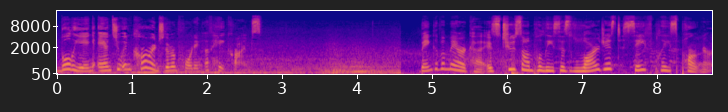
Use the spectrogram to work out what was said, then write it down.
bullying, and to encourage the reporting of hate crimes. Bank of America is Tucson Police's largest safe place partner,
